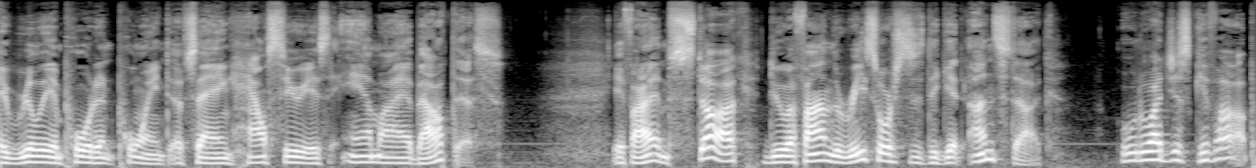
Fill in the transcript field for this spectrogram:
a really important point of saying, how serious am I about this? If I am stuck, do I find the resources to get unstuck? Or do I just give up?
